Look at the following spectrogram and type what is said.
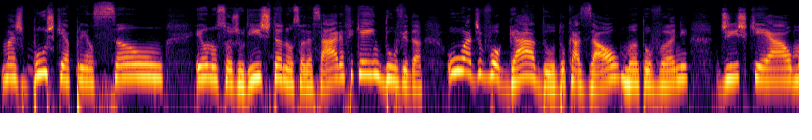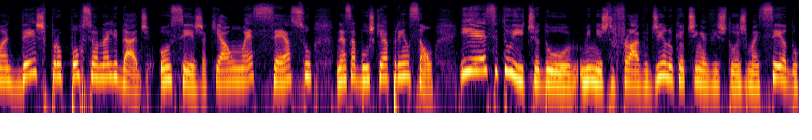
mas busque apreensão eu não sou jurista, não sou dessa área, fiquei em dúvida. O advogado do casal, Mantovani, diz que há uma desproporcionalidade, ou seja, que há um excesso nessa busca e apreensão. E esse tweet do ministro Flávio Dino, que eu tinha visto hoje mais cedo,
